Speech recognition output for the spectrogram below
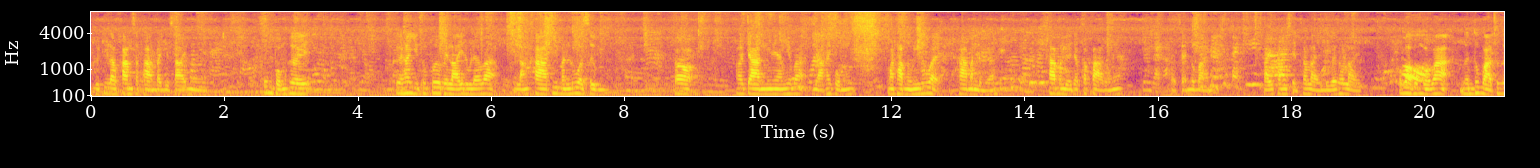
คือที่เราข้ามสะพานไปอยู่ซ้ายมือ ซึ่งผมเคย เคยให้ยูทูบเบอร์ไปไลฟ์ดูแล้วว่า หลังคาที่มันรั่วซึม ก็ อาจารย์มีแนวคิดว่าอยากให้ผมมาทำตรงนี้ด้วย ถ้ามันเหลือ ถ้ามันเหลือจากระป่าตรงนี้แต่แสนกว่าบาทใช้ทำเสร็จเท่าไหร่เหลือเท่าไหร่เพราะว่าผมบอกว่าเงินทุกบาททุกส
